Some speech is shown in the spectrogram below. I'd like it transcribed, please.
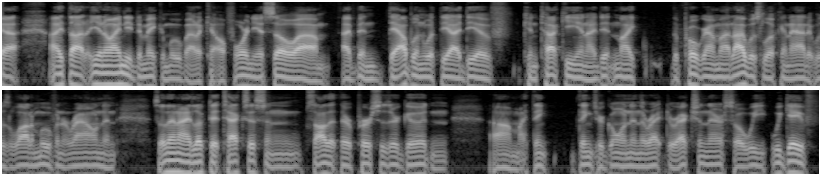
uh, I thought, you know, I need to make a move out of California. So um, I've been dabbling with the idea of Kentucky, and I didn't like the program that I was looking at. It was a lot of moving around, and so then I looked at Texas and saw that their purses are good, and um, I think things are going in the right direction there. So we we gave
